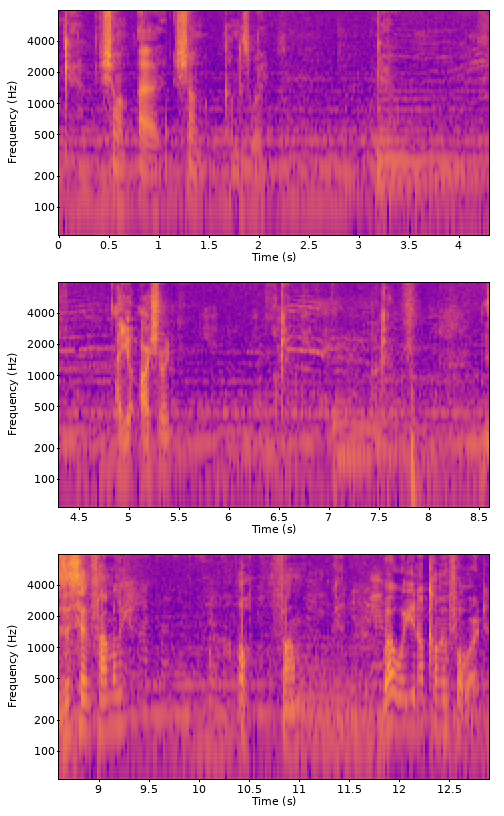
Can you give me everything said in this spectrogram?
Okay. Sean, uh, Sean, come this way. Are you ushering? Okay. Okay. Is this same family? Oh, family. Okay. Well, were you not coming forward?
